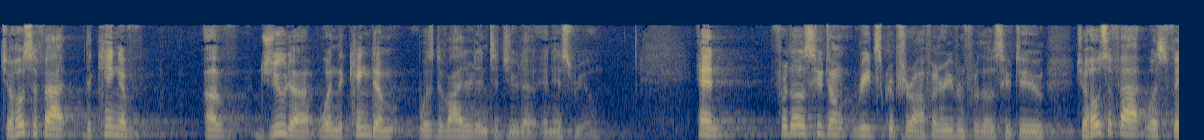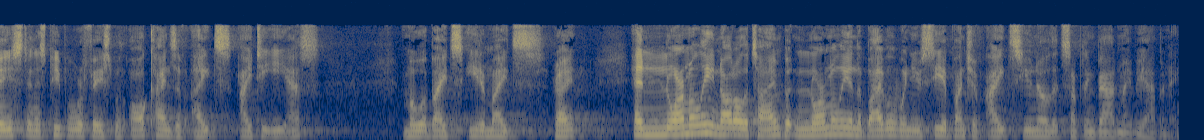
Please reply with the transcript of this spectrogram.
Jehoshaphat, the king of, of Judah, when the kingdom was divided into Judah and Israel. And for those who don't read scripture often, or even for those who do, Jehoshaphat was faced, and his people were faced with all kinds of ites, I T E S, Moabites, Edomites, right? And normally, not all the time, but normally in the Bible, when you see a bunch of ites, you know that something bad might be happening.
